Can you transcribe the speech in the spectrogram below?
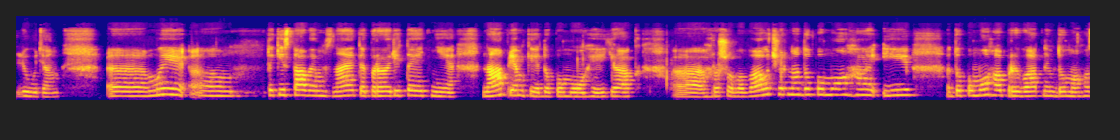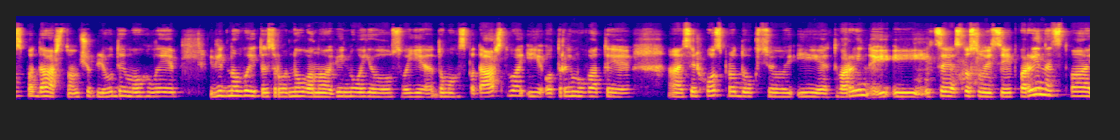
людям. Ми е, такі ставимо, знаєте, пріоритетні напрямки допомоги, як е, грошова ваучерна допомога і допомога приватним домогосподарствам, щоб люди могли відновити зруйноване війною своє домогосподарство і отримувати е, сільхозпродукцію і тварин, і, і, це стосується і тваринництва,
